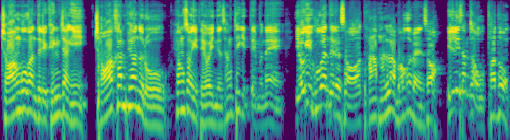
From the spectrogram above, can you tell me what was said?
저항 구간들이 굉장히 정확한 편으로 형성이 되어 있는 상태이기 때문에 여기 구간들에서 다 발라 먹으면서 1, 2, 3, 4, 5파동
